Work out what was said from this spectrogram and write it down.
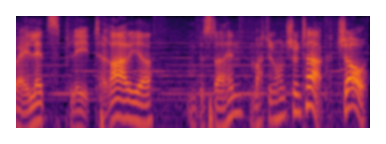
bei Let's Play Terraria. Und bis dahin, macht dir noch einen schönen Tag. Ciao!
